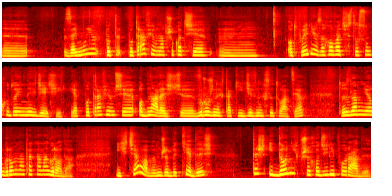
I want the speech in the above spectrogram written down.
e, zajmują, pot, potrafią na przykład się mm, odpowiednio zachować w stosunku do innych dzieci, jak potrafią się odnaleźć e, w różnych takich dziwnych sytuacjach, to jest dla mnie ogromna taka nagroda. I chciałabym, żeby kiedyś też i do nich przychodzili porady.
